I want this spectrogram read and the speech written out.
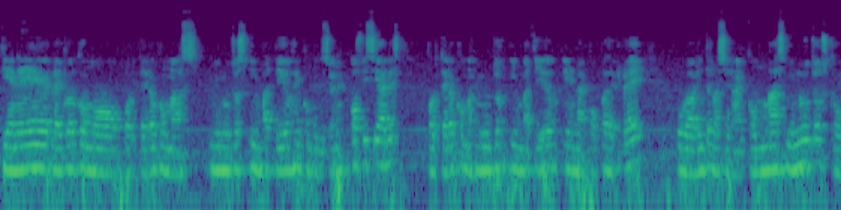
Tiene récord como portero con más minutos imbatidos en competiciones oficiales, portero con más minutos imbatidos en la Copa del Rey, jugador internacional con más minutos, con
